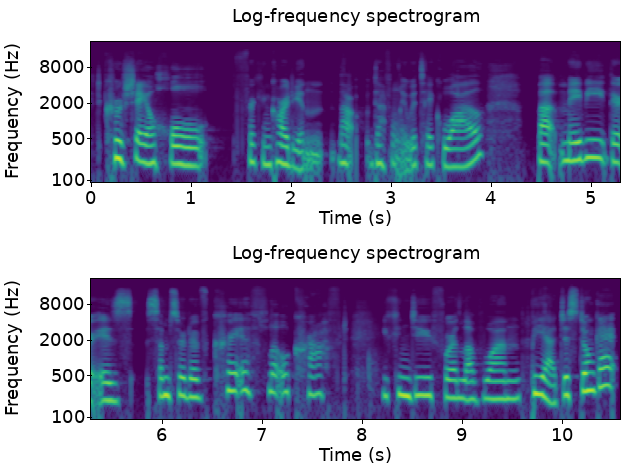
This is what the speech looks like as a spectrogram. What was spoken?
crochet a whole freaking cardigan. That definitely would take a while. But maybe there is some sort of creative little craft you can do for a loved one. But yeah, just don't get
